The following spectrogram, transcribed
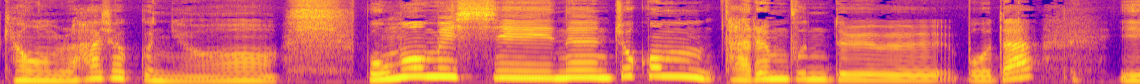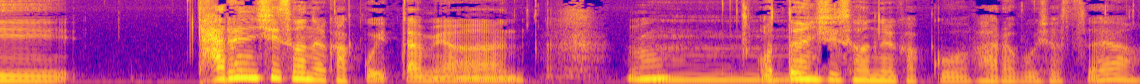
경험을 하셨군요. 모모미 씨는 조금 다른 분들보다 이 다른 시선을 갖고 있다면 음? 음. 어떤 시선을 갖고 바라보셨어요?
